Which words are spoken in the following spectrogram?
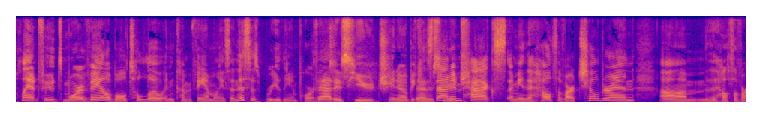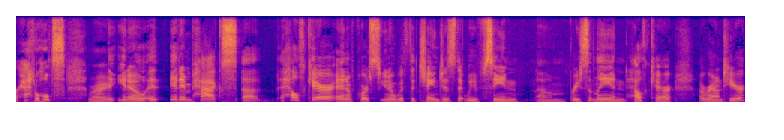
plant foods more available to low income families, and this is really important. that is huge. you know because is that, impacts i mean the health of our children um, the health of our adults Right. you know it, it impacts uh, healthcare and of course you know with the changes that we've seen um, recently in healthcare around here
